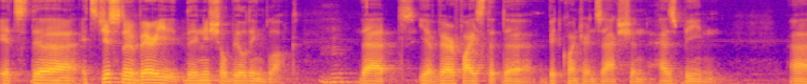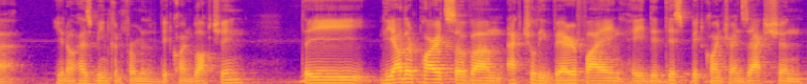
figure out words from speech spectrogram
it's the it's just the very the initial building block Mm-hmm. that yeah verifies that the Bitcoin transaction has been uh, you know has been confirmed in the Bitcoin blockchain. The the other parts of um, actually verifying hey did this Bitcoin transaction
